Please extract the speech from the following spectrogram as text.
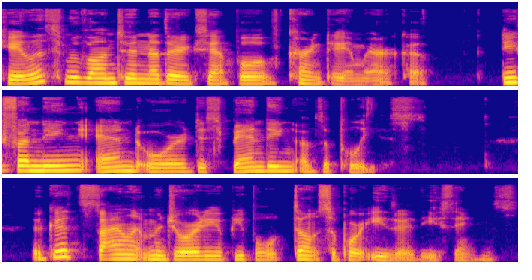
Okay, let's move on to another example of current day America. Defunding and or disbanding of the police. A good silent majority of people don't support either of these things.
